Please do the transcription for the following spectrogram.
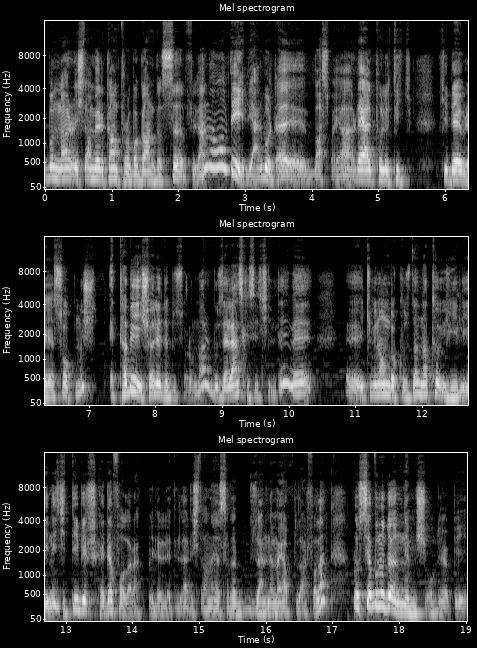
bunlar işte Amerikan propagandası falan o değil. Yani burada e, basbaya real politik ki devreye sokmuş. E tabii şöyle de bir sorun var. Bu Zelenski seçildi ve 2019'da e, NATO üyeliğini ciddi bir hedef olarak belirlediler. İşte anayasada düzenleme yaptılar falan. Rusya bunu da önlemiş oluyor bir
